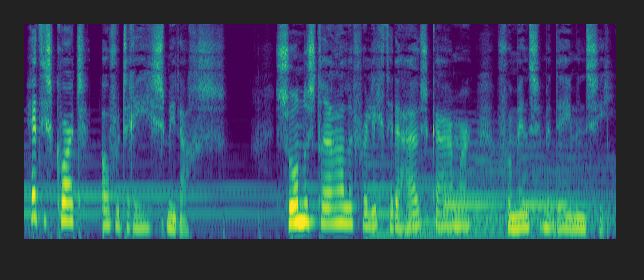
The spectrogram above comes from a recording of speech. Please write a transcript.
Het is kwart over drie smiddags. Zonnestralen verlichten de huiskamer voor mensen met dementie.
